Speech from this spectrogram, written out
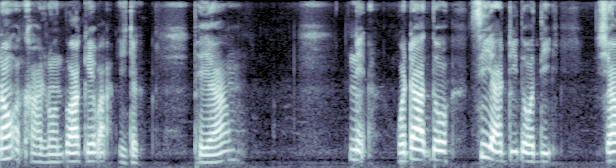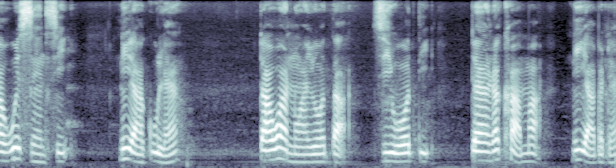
နှောင်းအခါလွန်သွားခဲ့ပါ၏တဖျားနှင့်ဝတ္တသောစီယာတီတော်သည်ယာဝစ်စင်စီနိယာကုလံတာဝနွာယောတ ဇီဝတိတံရခမနိယာပဒံ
